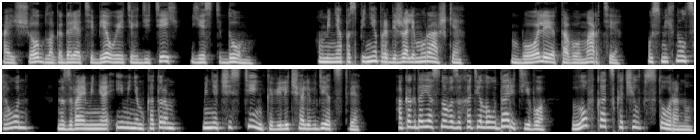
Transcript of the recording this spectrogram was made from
«А еще благодаря тебе у этих детей есть дом». У меня по спине пробежали мурашки. «Более того, Марти», — усмехнулся он, называя меня именем, которым меня частенько величали в детстве. А когда я снова захотела ударить его, ловко отскочил в сторону.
